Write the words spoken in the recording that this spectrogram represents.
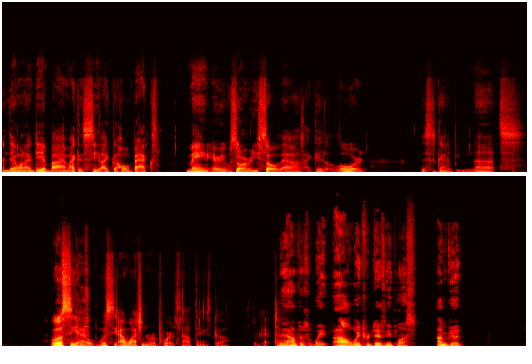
And then when I did buy them, I could see like the whole back main area was already sold out. I was like, "Good lord, this is gonna be nuts." We'll see how we'll see. I'm watching the reports how things go. Still got time. Yeah, I'll just wait. I'll wait for Disney Plus. I'm good.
